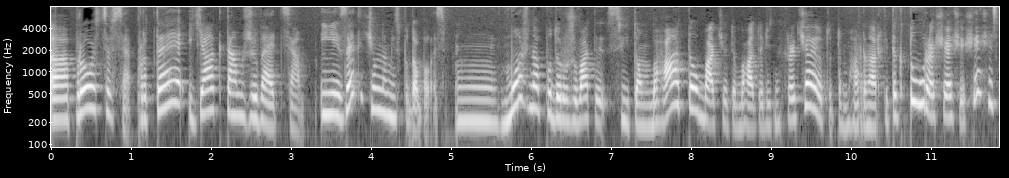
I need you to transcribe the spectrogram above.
Е, Про ось це все, про те, як там живеться. І знаєте, чим мені сподобалось? Можна подорожувати світом багато, бачити багато різних речей, от там гарна архітектура, ще ще, ще щось,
